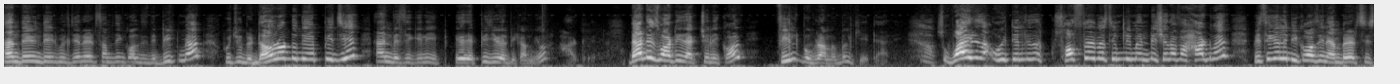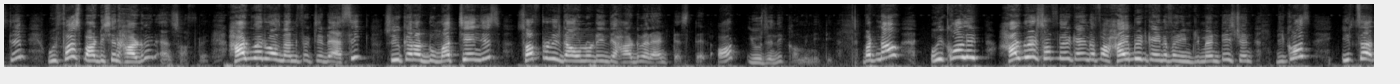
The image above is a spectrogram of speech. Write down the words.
and then they will generate something called the bitmap which will be downloaded to the FPGA and basically your FPGA will become your hardware. That is what is actually called field programmable gate array. So, why is we tell the software based implementation of a hardware? Basically because in embedded system we first partition hardware and software. Hardware was manufactured ASIC, so you cannot do much changes. Software is downloaded in the hardware and tested or used in the community. But now we call it hardware software kind of a hybrid kind of an implementation because it's a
